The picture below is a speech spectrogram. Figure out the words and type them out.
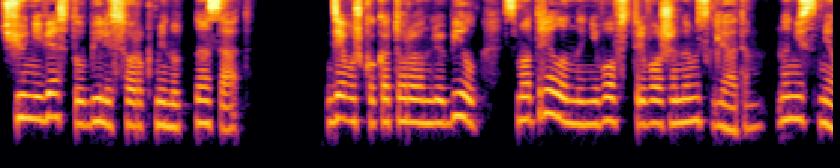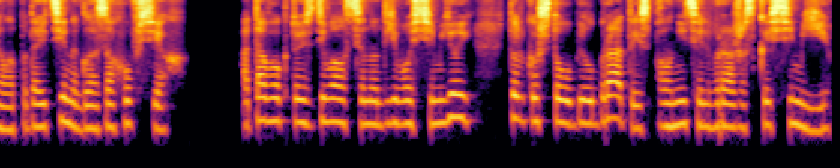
чью невесту убили 40 минут назад. Девушка, которую он любил, смотрела на него встревоженным взглядом, но не смела подойти на глазах у всех. А того, кто издевался над его семьей, только что убил брата, исполнитель вражеской семьи.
